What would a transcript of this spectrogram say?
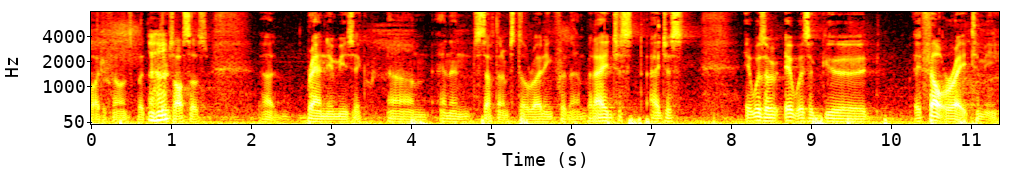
quadraphonnes, but Uh-huh. there's also uh, brand new music, um, and then stuff that I'm still writing for them. But I just, I just, it was a, it was a good. It felt right to me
